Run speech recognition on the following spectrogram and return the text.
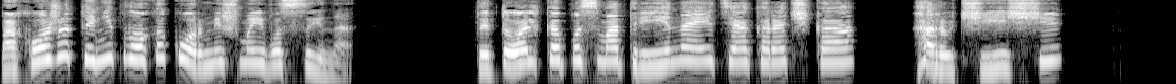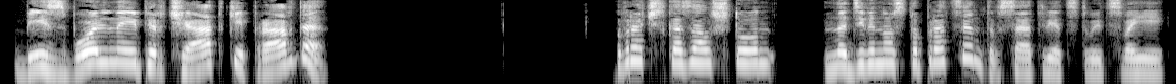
Похоже, ты неплохо кормишь моего сына. Ты только посмотри на эти окорочка, а ручищи, бейсбольные перчатки, правда? Врач сказал, что он на 90% соответствует своей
